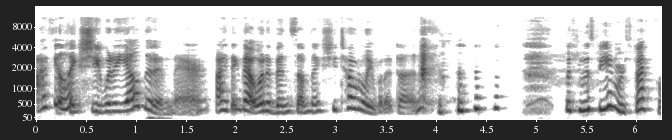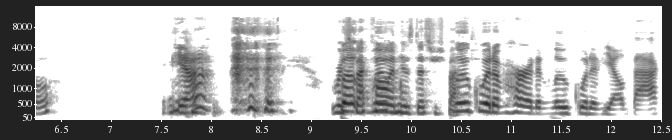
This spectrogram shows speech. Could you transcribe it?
I feel like she would have yelled at him there. I think that would have been something she totally would have done. but he was being respectful. yeah. Respectful Luke- in his disrespect. luke would have heard and luke would have yelled back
